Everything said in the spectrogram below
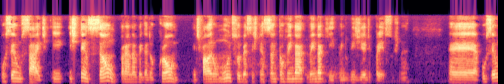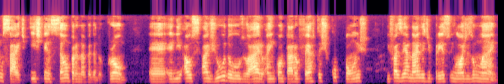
Por ser um site e extensão para navegador Chrome, eles falaram muito sobre essa extensão, então vem, da, vem daqui, vem do Vigia de Preços. Né? É, por ser um site e extensão para navegador Chrome, é, ele ajuda o usuário a encontrar ofertas, cupons e fazer análise de preço em lojas online,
